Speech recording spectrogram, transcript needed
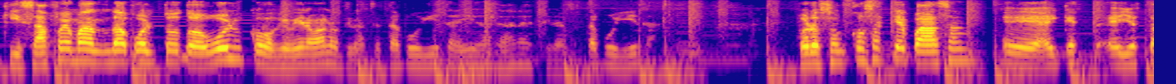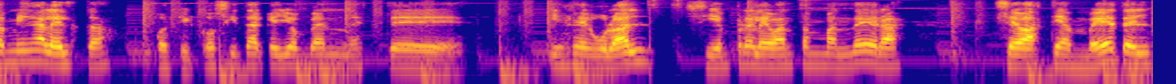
Quizás fue mandado por Toto Bull, como que mira, mano, tiraste esta pullita ahí, dale, dale, tiraste esta pullita. Pero son cosas que pasan, eh, hay que ellos también alerta, cualquier cosita que ellos ven este irregular, siempre levantan bandera. Sebastián Vettel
